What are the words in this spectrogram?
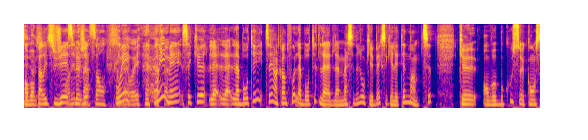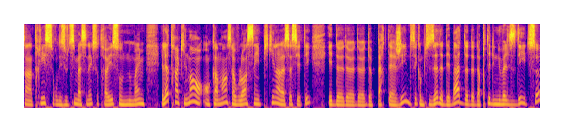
on va parler de sujets. C'est le maçon. Oui, oui. oui, mais c'est que la, la, beauté, encore une fois, la beauté de la, de la maçonnerie au Québec, c'est qu'elle est tellement petite qu'on va beaucoup se concentrer sur les outils maçonniques, sur travailler sur nous-mêmes. Et là, tranquillement, on, commence à vouloir s'impliquer dans la société et de, de, de, partager, comme tu disais, de débattre, d'apporter des nouvelles idées et tout ça.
